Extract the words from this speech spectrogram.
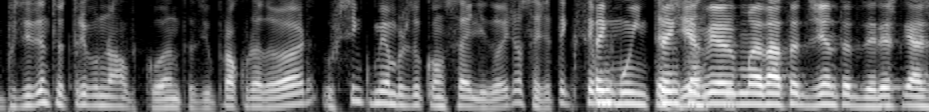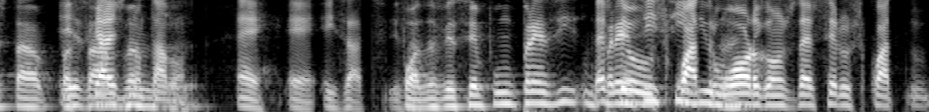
o Presidente do Tribunal de Contas e o Procurador, os cinco membros do Conselho e dois, ou seja, tem que ser tem, muita tem gente. que haver uma data de gente a dizer este gajo está passado. Esse gajo não está bom. É, é, exato. exato. Pode haver sempre um presi, um Deve ser os presídio, quatro não é? órgãos, deve ser os quatro,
